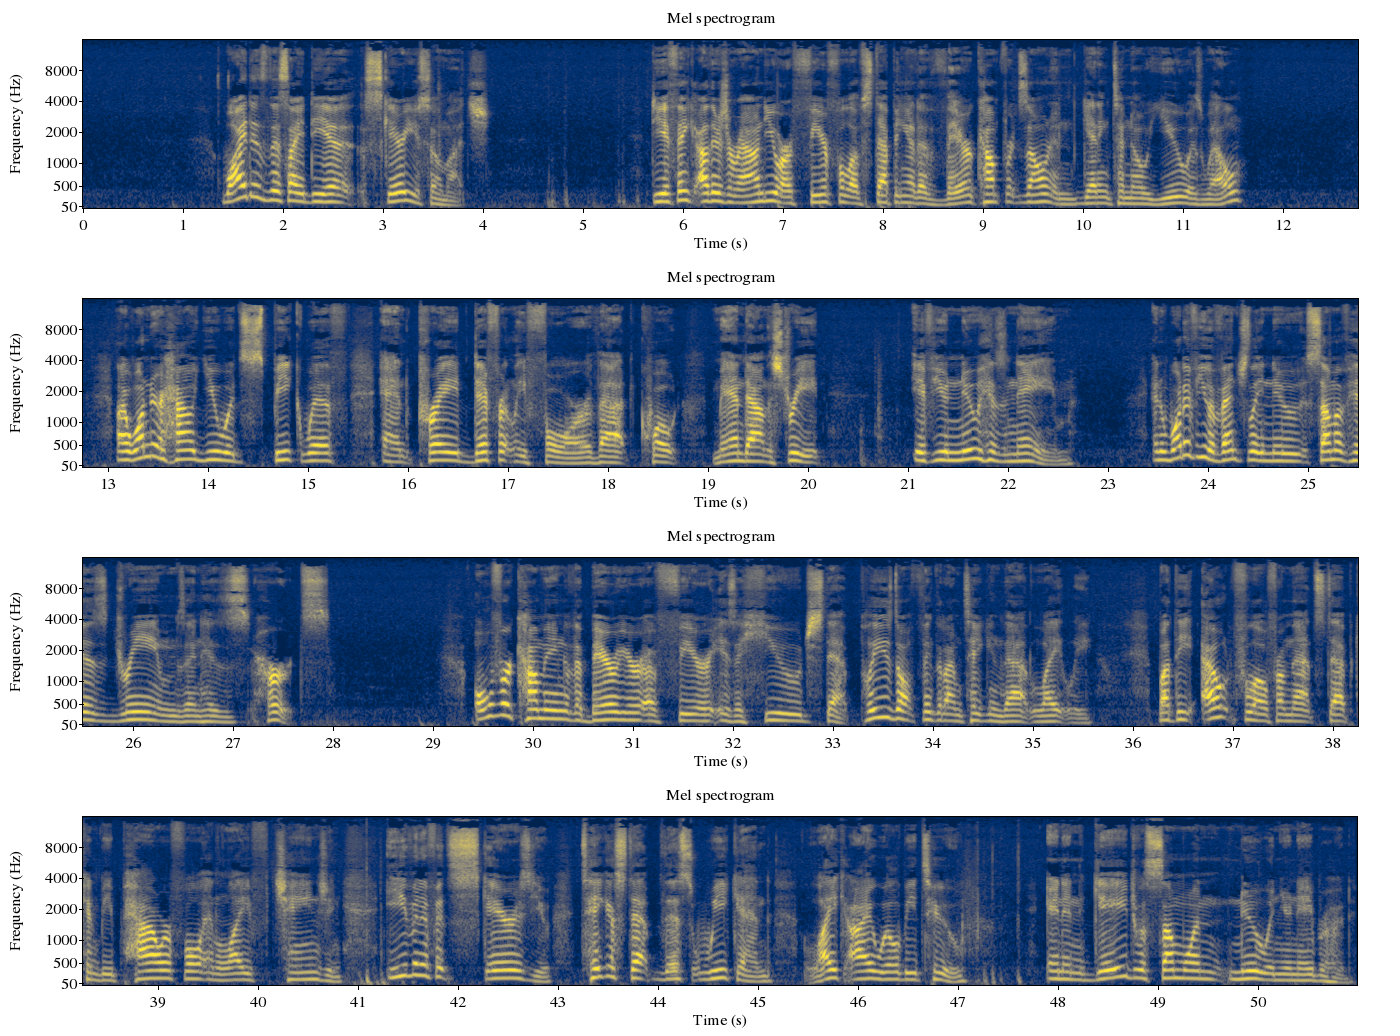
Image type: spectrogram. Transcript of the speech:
Why does this idea scare you so much? Do you think others around you are fearful of stepping out of their comfort zone and getting to know you as well? I wonder how you would speak with and pray differently for that, quote, man down the street if you knew his name. And what if you eventually knew some of his dreams and his hurts? overcoming the barrier of fear is a huge step. Please don't think that I'm taking that lightly. But the outflow from that step can be powerful and life changing. Even if it scares you, take a step this weekend, like I will be too, and engage with someone new in your neighborhood.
